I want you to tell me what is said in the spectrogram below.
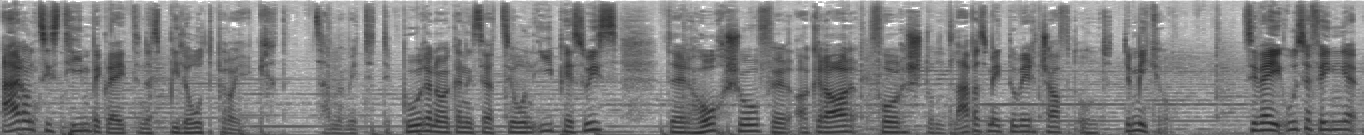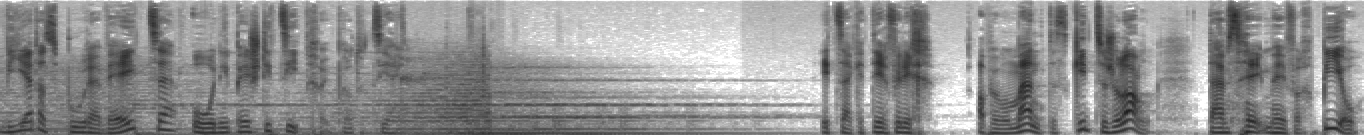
er und sein Team begleiten ein Pilotprojekt zusammen mit der Bauernorganisation IP Suisse, der Hochschule für Agrar-, Forst- und Lebensmittelwirtschaft und der Mikro. Sie wollen herausfinden, wie das Bauern Weizen ohne Pestizid produzieren können. Jetzt sagt ihr vielleicht, aber Moment, das gibt es ja schon lange. Dem sagt man einfach Bio.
